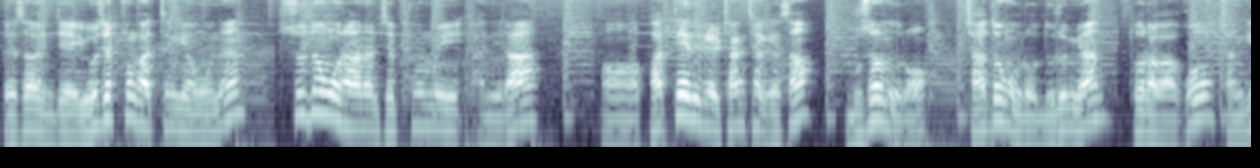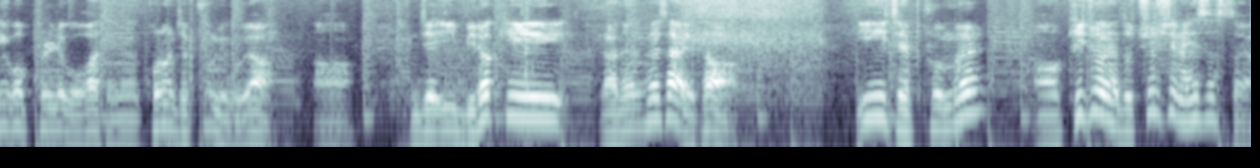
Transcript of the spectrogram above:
그래서 이제 이 제품 같은 경우는 수동으로 하는 제품이 아니라 어, 배터리를 장착해서 무선으로 자동으로 누르면 돌아가고 잠기고 풀리고가 되는 그런 제품이고요. 어, 이제 이 미러키라는 회사에서 이 제품을 어, 기존에도 출시를 했었어요.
